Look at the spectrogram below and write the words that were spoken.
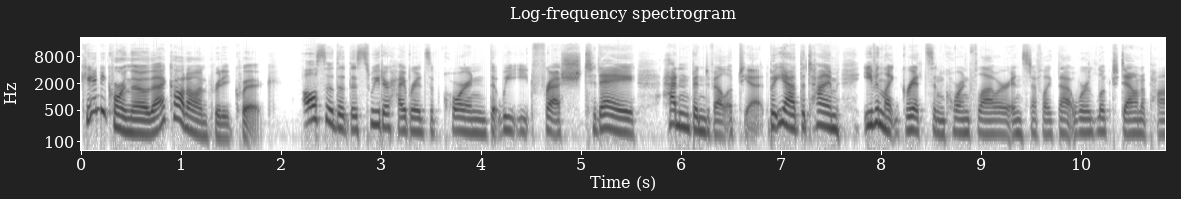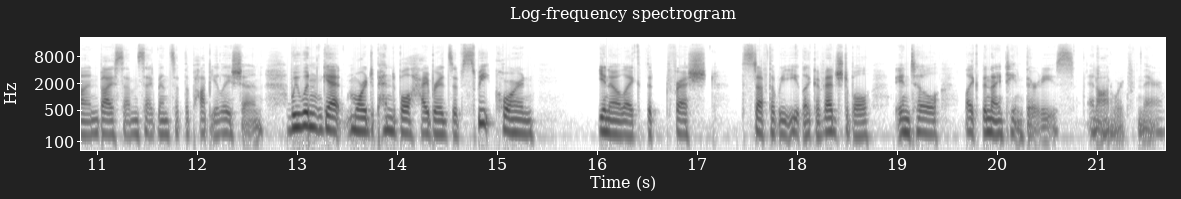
Candy corn, though, that caught on pretty quick. Also that the sweeter hybrids of corn that we eat fresh today hadn't been developed yet. But yeah, at the time, even like grits and corn flour and stuff like that were looked down upon by some segments of the population. We wouldn't get more dependable hybrids of sweet corn, you know, like the fresh stuff that we eat like a vegetable, until like the 1930s and onward from there.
